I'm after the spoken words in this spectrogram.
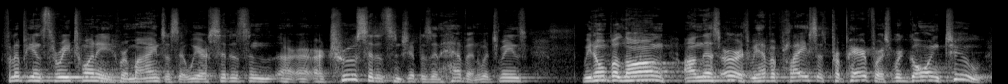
Philippians 3:20 reminds us that we are citizens our, our true citizenship is in heaven, which means we don't belong on this earth. We have a place that's prepared for us. We're going to.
